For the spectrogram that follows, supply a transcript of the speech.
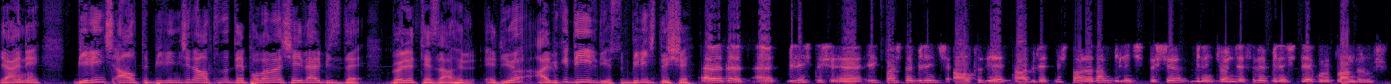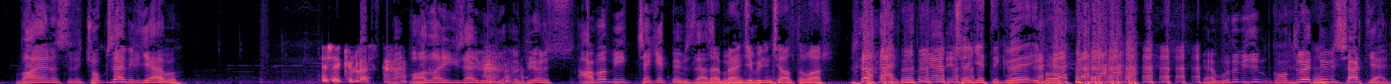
Yani bilinç altı bilincin altında depolanan şeyler bizde böyle tezahür ediyor. Halbuki değil diyorsun. Bilinç dışı. Evet evet evet bilinç dışı e, ilk başta bilinç altı diye tabir etmiş sonradan bilinç dışı bilinç öncesi ve bilinç diye gruplandırmış. Vay anasını. Çok güzel bilgi ya bu. Teşekkürler. Vallahi güzel bilgi. Öpüyoruz. Ama bir çek etmemiz lazım. Tabii, bence bilinçaltı var. bunu yani Çek ettik ve İbo. ya bunu bizim kontrol etmemiz şart yani.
